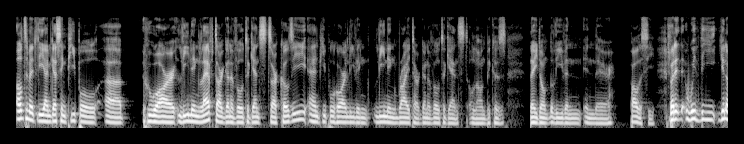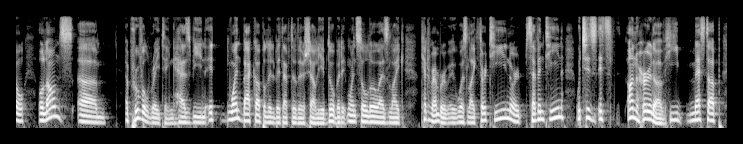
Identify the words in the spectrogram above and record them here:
ultimately, I'm guessing people uh, who are leaning left are going to vote against Sarkozy, and people who are leaving leaning right are going to vote against Hollande because they don't believe in in their policy. But it, with the you know Hollande's um, approval rating has been it went back up a little bit after the Charlie Hebdo, but it went so low as like I can't remember it was like 13 or 17, which is it's unheard of. He messed up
